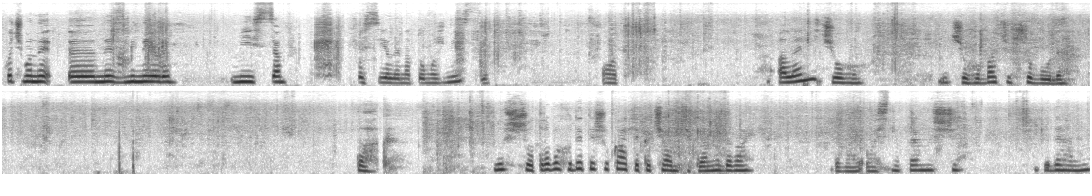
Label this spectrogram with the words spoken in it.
Хоч вони е, не змінили місця, посіли на тому ж місці. От. Але нічого, нічого, бачу, що буде. Так. Ну що, треба ходити шукати качанчики. А ну давай. Давай, ось, напевно, що буде, ну.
